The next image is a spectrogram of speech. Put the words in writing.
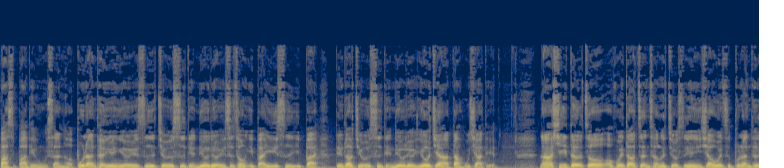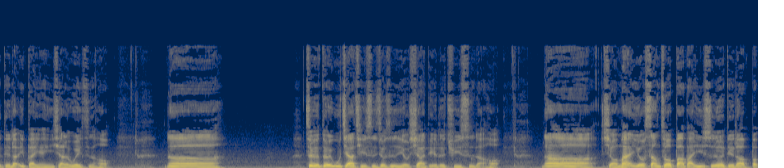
八十八点五三哈。布兰特原油也是九十四点六六，也是从一百一十、一百跌到九十四点六六，油价大幅下跌。那西德州回到正常的九十元以下位置，布兰特跌到一百元以下的位置哈。那这个对物价其实就是有下跌的趋势的哈。那小麦由上周八百一十二跌到八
